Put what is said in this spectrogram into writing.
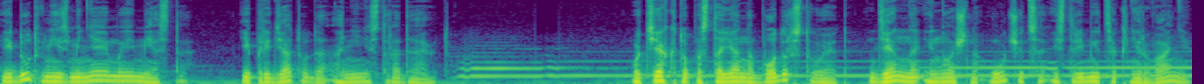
идут в неизменяемое место, и придя туда, они не страдают. У тех, кто постоянно бодрствует – Денно и ночно учится и стремится к нирване,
